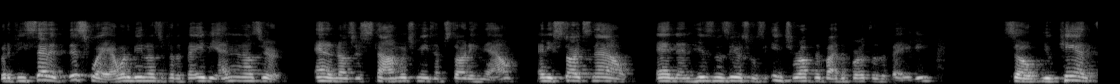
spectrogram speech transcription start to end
But if he said it this way, I want to be a Nazir for the baby and a Nazir and a Nazir stam, which means I'm starting now, and he starts now, and then his Naziris was interrupted by the birth of the baby. So you can't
